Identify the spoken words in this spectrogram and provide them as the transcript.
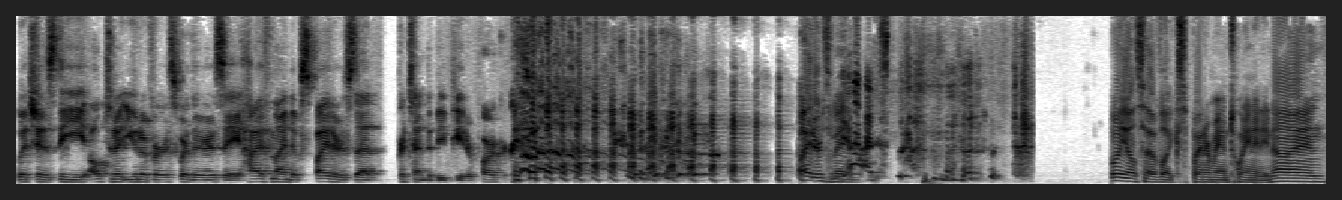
which is the alternate universe where there is a hive mind of spiders that pretend to be Peter Parker. Spiders Man. Yes. We also have like Spider Man 2099.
